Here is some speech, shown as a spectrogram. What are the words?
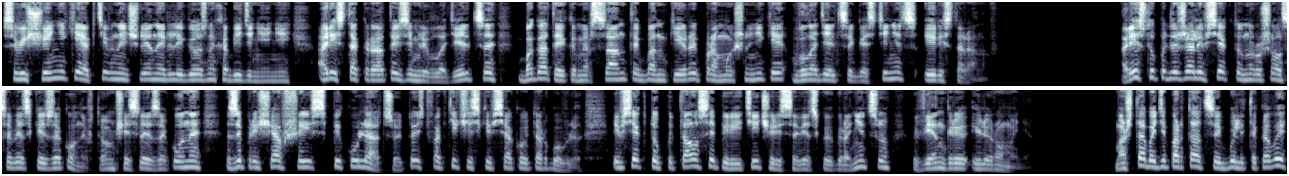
священники и активные члены религиозных объединений, аристократы, землевладельцы, богатые коммерсанты, коммерсанты, банкиры, промышленники, владельцы гостиниц и ресторанов. Аресту подлежали все, кто нарушал советские законы, в том числе законы, запрещавшие спекуляцию, то есть фактически всякую торговлю, и все, кто пытался перейти через советскую границу в Венгрию или Румынию. Масштабы депортации были таковы,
